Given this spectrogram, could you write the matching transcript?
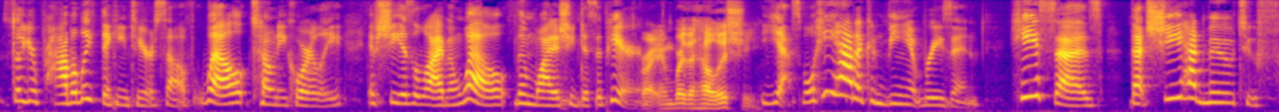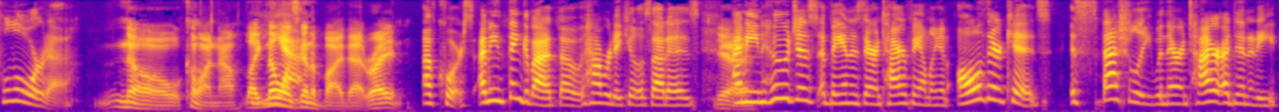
So you're probably thinking to yourself, well, Tony Corley, if she is alive and well, then why did she disappear? Right, and where the hell is she? Yes, well, he had a convenient reason. He says that she had moved to Florida. No, come on now. Like, no one's going to buy that, right? Of course. I mean, think about it though, how ridiculous that is. Yeah. I mean, who just abandons their entire family and all of their kids, especially when their entire identity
